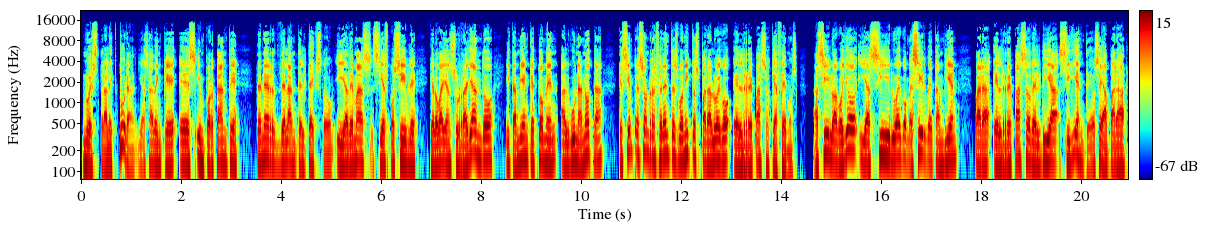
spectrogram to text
nuestra lectura. Ya saben que es importante tener delante el texto y además, si es posible, que lo vayan subrayando y también que tomen alguna nota, que siempre son referentes bonitos para luego el repaso que hacemos. Así lo hago yo y así luego me sirve también para el repaso del día siguiente, o sea, para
